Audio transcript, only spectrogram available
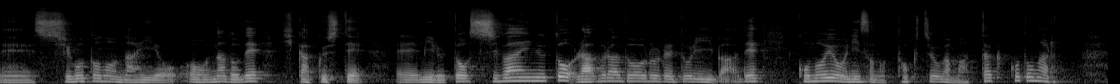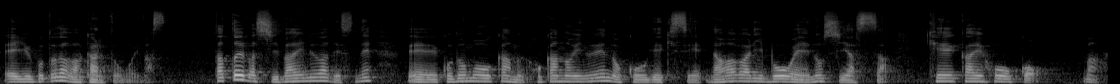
えー、仕事の内容などで比較してみると柴犬とラブラドールレトリーバーでこのようにその特徴が全く異なるということがわかると思います。例えば柴犬はですねえー、子供を噛む他の犬への攻撃性縄張り防衛のしやすさ警戒方向まあ、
